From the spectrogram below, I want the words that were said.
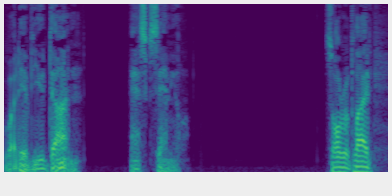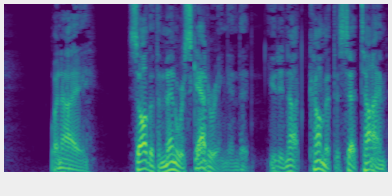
What have you done asked samuel. Saul replied when i saw that the men were scattering and that you did not come at the set time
